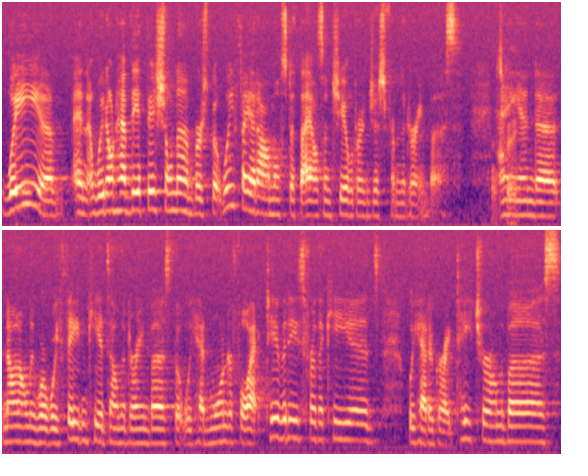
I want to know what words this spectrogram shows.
we, uh, and we don't have the official numbers, but we fed almost a thousand children just from the Dream Bus. That's and uh, not only were we feeding kids on the Dream Bus, but we had wonderful activities for the kids. We had a great teacher on the bus,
